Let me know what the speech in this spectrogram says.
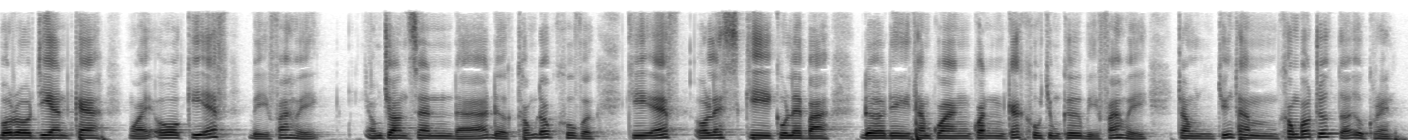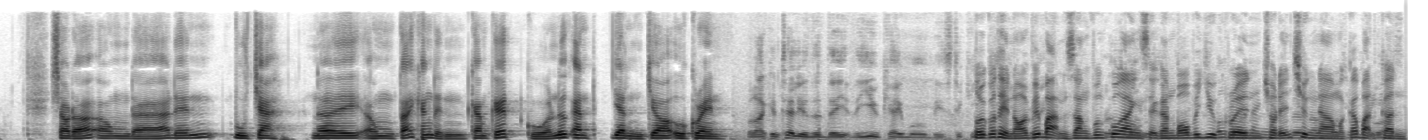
Borodianka ngoại ô Kiev bị phá hủy. Ông Johnson đã được thống đốc khu vực Kiev Oleksiy Kuleba đưa đi tham quan quanh các khu chung cư bị phá hủy trong chuyến thăm không báo trước tới Ukraine. Sau đó ông đã đến Bucha, nơi ông tái khẳng định cam kết của nước Anh dành cho Ukraine. Tôi có thể nói với bạn rằng Vương quốc Anh sẽ gắn bó với Ukraine cho đến chừng nào mà các bạn cần.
